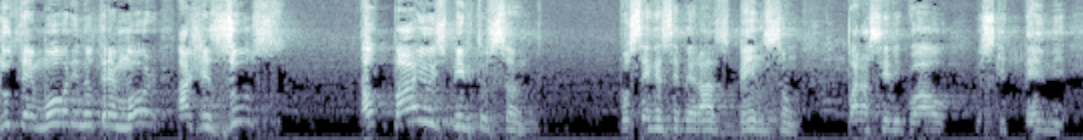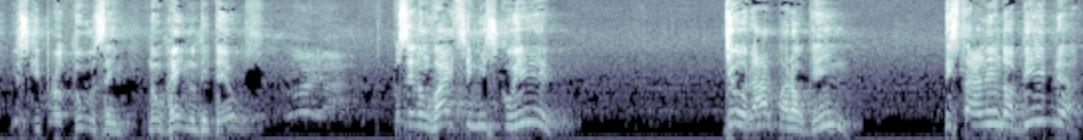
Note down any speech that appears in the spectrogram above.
no temor e no tremor a Jesus, ao Pai e ao Espírito Santo. Você receberá as bênçãos para ser igual os que temem e os que produzem no reino de Deus. Você não vai se miscuir de orar para alguém, de estar lendo a Bíblia.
